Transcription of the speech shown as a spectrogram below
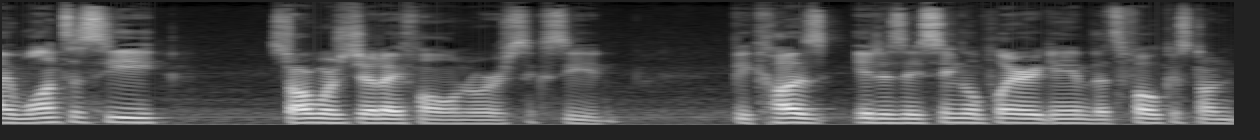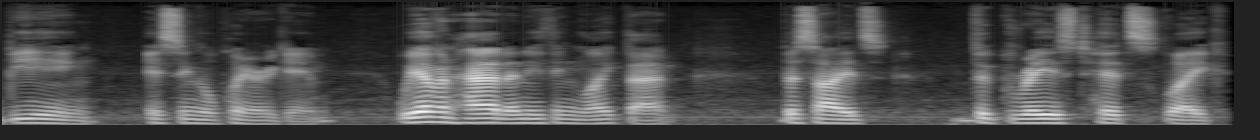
I want to see Star Wars Jedi Fallen Order succeed because it is a single player game that's focused on being a single player game. We haven't had anything like that besides the greatest hits like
